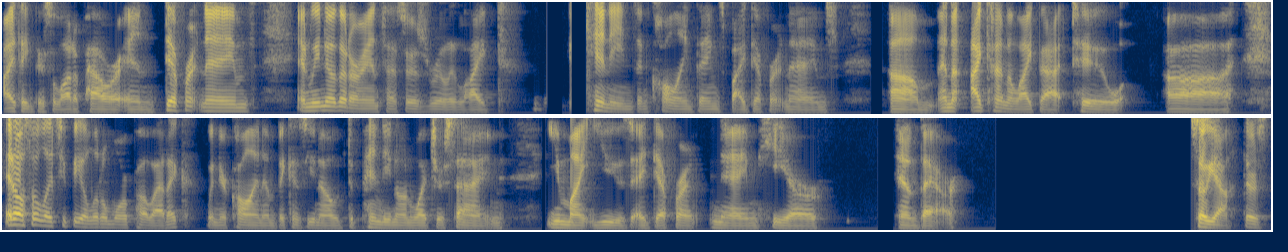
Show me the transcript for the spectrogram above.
I think there's a lot of power in different names, and we know that our ancestors really liked kennings and calling things by different names. Um, and I kind of like that too. Uh, it also lets you be a little more poetic when you're calling them because, you know, depending on what you're saying, you might use a different name here and there. So yeah, there's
